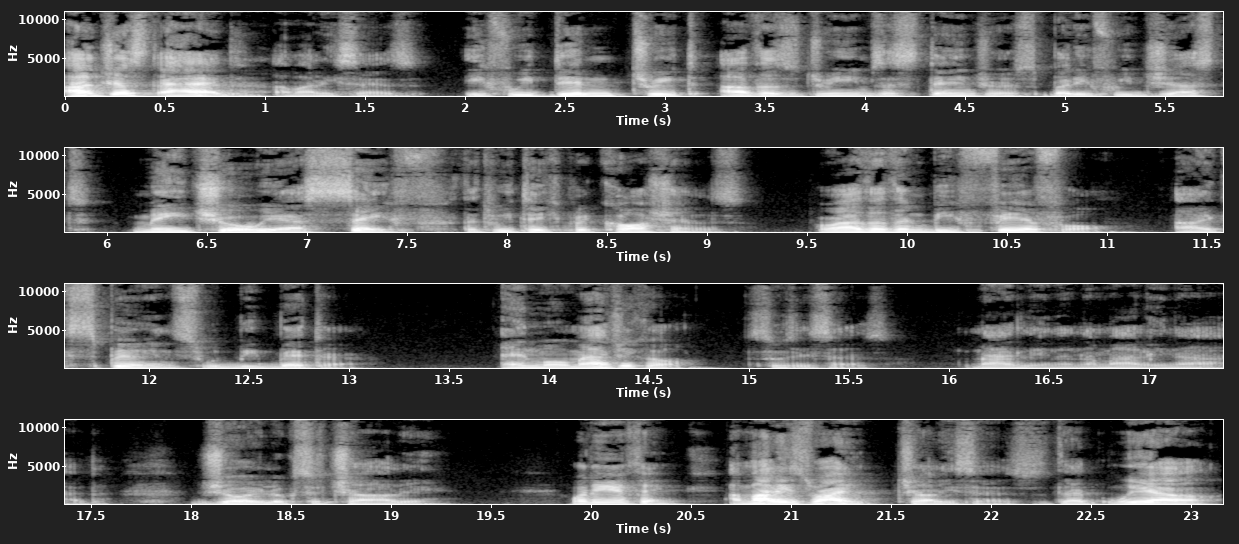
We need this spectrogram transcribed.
I'll just add, Amali says, if we didn't treat others' dreams as dangerous, but if we just made sure we are safe, that we take precautions, rather than be fearful, our experience would be better and more magical, Susie says. Madeline and Amali nod. Joy looks at Charlie. What do you think? Amali's right, Charlie says, that we are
